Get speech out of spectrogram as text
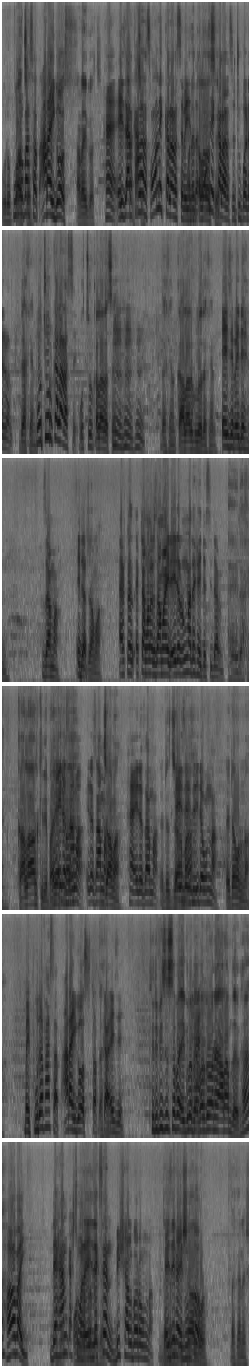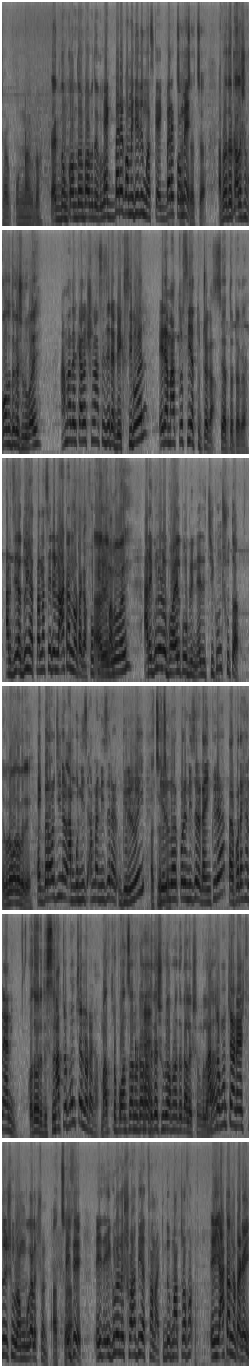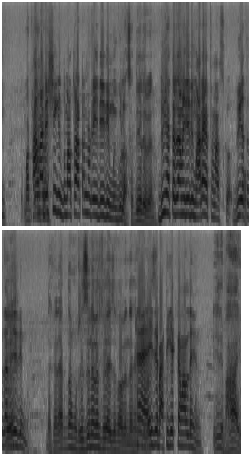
পুরো পুরো পাঁচ পাঁচ আড়াই গজ। আড়াই গজ। হ্যাঁ এই যে কালার আছে অনেক কালার আছে ভাই অনেক এখানে। colour অনেক আছে। কালার আছে টু দেখেন। প্রচুর কালার আছে। প্রচুর কালার আছে। হুম হুম হুম। দেখেন কালারগুলো দেখেন। এই যে ভাই দেখেন জামা এটা জামা। একটা একটা মালের জামা এটা এটা রুনা দেখাইতেছি দাঁড়ান। এই দেখেন কালার কি রে ভাই হ্যাঁ, এটা জামা এটা জামা। জামা। হ্যাঁ এটা জামা। এটা জামা। এই যে এটা ওন্না এটা ওন্না ভাই পুরা ফাসাত আড়াই গজ টাটকা এই যে। থ্রি পিসেস ভাই এগুলো ব্যবহার করে অনেক আরামদায়ক হ্যাঁ? হ্যাঁ ভাই। দেখান কাস্টমার এই দেখছেন বিশাল বড় ওন্না এই যে ভাই বিশাল বড়। দেখেন এসব ওন্নাগুলো একদম কম দামে পাবে তো এগুলো? একবারে কমে দিয়ে দিমু আজকে একবারে কমে। আচ্ছা আচ্ছা। আপনাদের কালেকশন কত থেকে শুরু ভাই? আমাদের কালেকশন আছে যেটা বেক্সিবল এটা মাত্র ছিয়াত্তর টাকা। ছিয়াত্তর টাকা। আর যেটা দুই হাত পান আছে এটা হলো আটান্ন টাকা আর ফকিরের মাল এগুলো ভাই? আর এগুলো হলো ভয়েল পবলিন এই যে চিকুন সুতা। এগুলো কত করে? একবার অরিজিনাল আমগো নিজ আমরা নিজেরা ঘেরে লই আচ্ছা, ঘেরে আচ্ছা। লওয়ার পরে নিজেরা ডাইং করে তারপর এখানে আনি। কত করে দিচ্ছেন? মাত্র পঞ্চান্ন টাকা। মাত্র পঞ্চান্ন টাকা হ্যাঁ। থেকে শুরু আপনাদের কালেকশনগুলো মাত্র পঞ্চান্ন টাকা থেকে শুরু আমগো কালেকশন আচ্ছা। এই যে এই যে এগুলো হলো সোয়া দিয়ে থানা কিন্তু মাত্র এই আটান্ন টাকাই। থানা বেশি কিন্তু মাত্র আটান্ন টাকাই দিয়ে দিম এগুলো। আচ্ছা দিয়ে দেবেন। দুই হাতের দামে দিয়ে দিম আড়াই হাত আজকে। দুই হাতের দামে দিয়ে দিম। দেখেন একদম রিজনেবল প্রাইসে পাবেন দেখেন হ্যাঁ এই যে বাটিক একটা মাল দেখেন। এই রে ভাই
